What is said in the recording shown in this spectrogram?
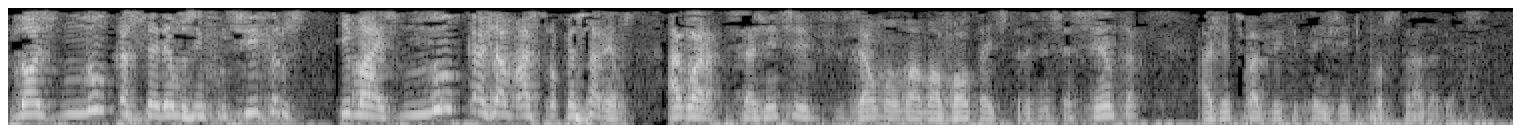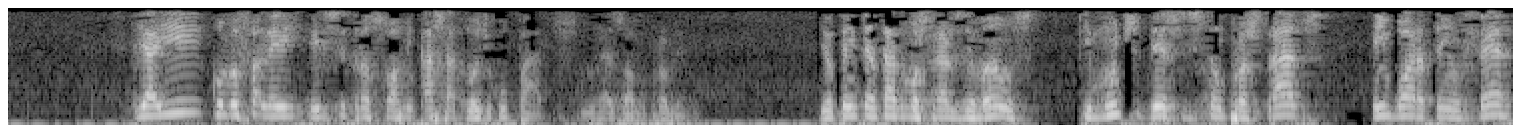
nós nunca seremos infrutíferos e mais, nunca jamais tropeçaremos. Agora, se a gente fizer uma, uma, uma volta aí de 360, a gente vai ver que tem gente prostrada dessa. E aí, como eu falei, ele se transforma em caçador de culpados. Não resolve o problema. Eu tenho tentado mostrar aos irmãos que muitos desses estão prostrados, embora tenham fé,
